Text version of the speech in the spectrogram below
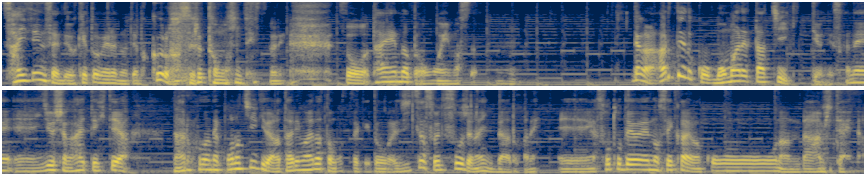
最前線で受け止めるのってやっぱ苦労すると思うんですよね。そう、大変だと思います。うんだからある程度こう揉まれた地域っていうんですかね、えー、移住者が入ってきて、あ、なるほどね、この地域では当たり前だと思ってたけど、実はそれってそうじゃないんだとかね、えー、外での世界はこうなんだ、みたいな。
